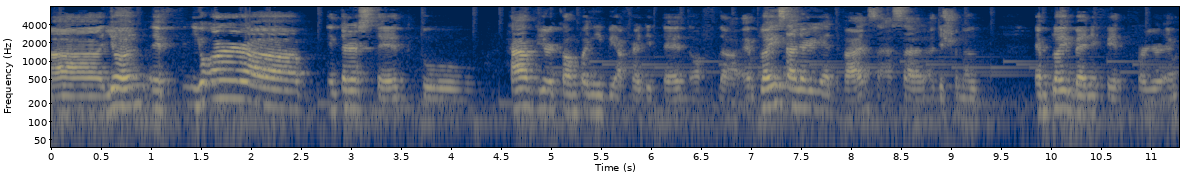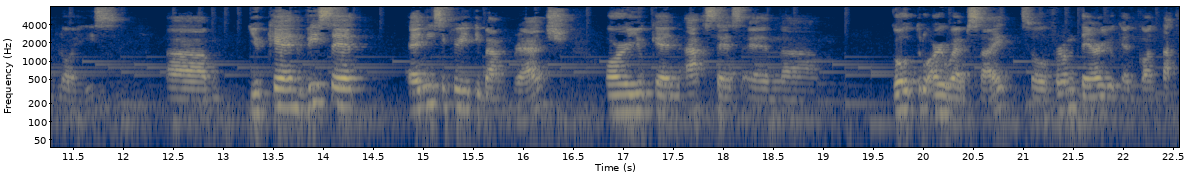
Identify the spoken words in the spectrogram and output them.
Uh, yun, if you are uh, interested to have your company be accredited of the employee salary advance as an additional employee benefit for your employees, um, you can visit any security bank branch or you can access and um, go through our website. So from there, you can contact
